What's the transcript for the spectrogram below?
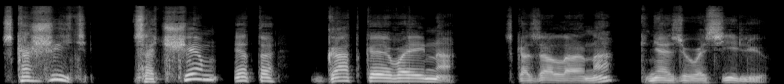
Скажите, зачем эта гадкая война?» — сказала она князю Василию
